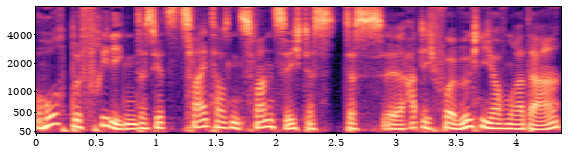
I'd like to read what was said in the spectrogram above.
hoch befriedigend, dass jetzt 2020, das, das äh, hatte ich vorher wirklich nicht auf dem Radar,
